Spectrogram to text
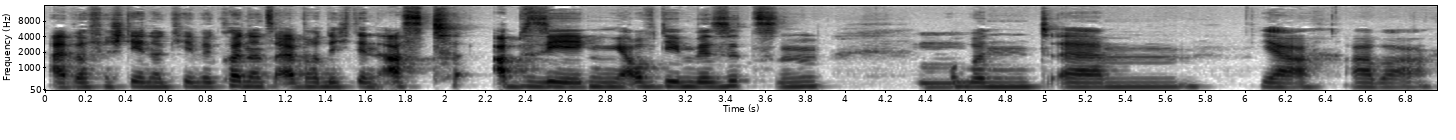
einfach verstehen, okay, wir können uns einfach nicht den Ast absägen, auf dem wir sitzen. Mhm. Und ähm, ja, aber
